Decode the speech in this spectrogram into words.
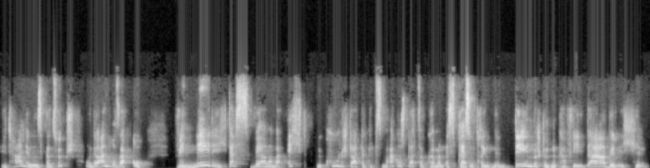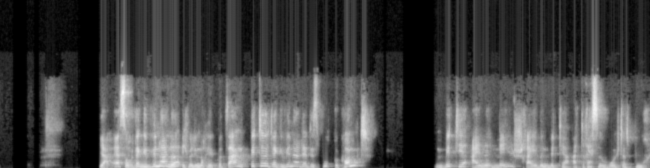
Italien ist ganz hübsch. Und der andere sagt, oh, Venedig, das wäre mal echt eine coole Stadt. Da gibt es Markusplatz, da können wir einen Espresso trinken in dem bestimmten Café. Da will ich hin. Ja, erst so, der Gewinner, ne, ich will Ihnen noch hier kurz sagen, bitte der Gewinner, der das Buch bekommt, mit dir eine Mail schreiben mit der Adresse, wo ich das Buch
